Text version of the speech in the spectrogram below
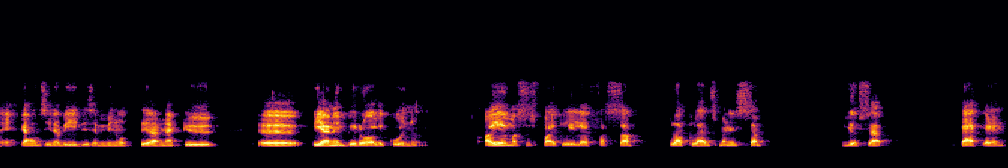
ehkähän siinä viitisen minuuttia näkyy pienempi rooli kuin aiemmassa Spike Lee-leffassa Black Landsmanissa, jossa Pääkkönen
